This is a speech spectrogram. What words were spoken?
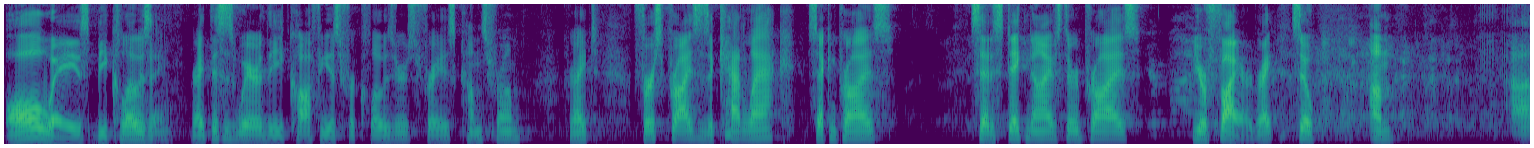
Always be closing, right? This is where the coffee is for closers phrase comes from, right? First prize is a Cadillac. Second prize, set of steak knives. Third prize, you're fired, you're fired right? So, um, uh,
